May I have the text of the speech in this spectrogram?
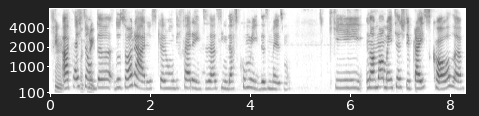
Sim, a questão da- dos horários, que eram diferentes, assim, das comidas mesmo. Que normalmente antes de ir pra escola,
